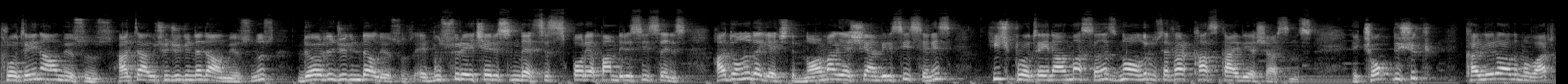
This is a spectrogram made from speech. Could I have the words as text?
protein almıyorsunuz. Hatta üçüncü günde de almıyorsunuz. Dördüncü günde alıyorsunuz. E bu süre içerisinde siz spor yapan birisiyseniz hadi onu da geçtim. Normal yaşayan birisiyseniz hiç protein almazsanız ne olur? Bu sefer kas kaybı yaşarsınız. E çok düşük kalori alımı var.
